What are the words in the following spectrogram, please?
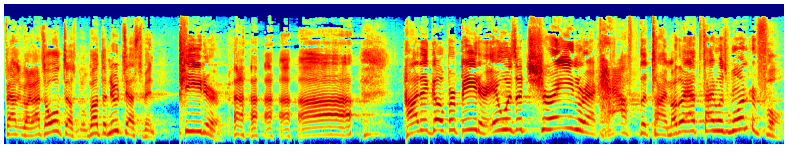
That's Old Testament. What about the New Testament? Peter. How did it go for Peter? It was a train wreck half the time. Other half the time was wonderful.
